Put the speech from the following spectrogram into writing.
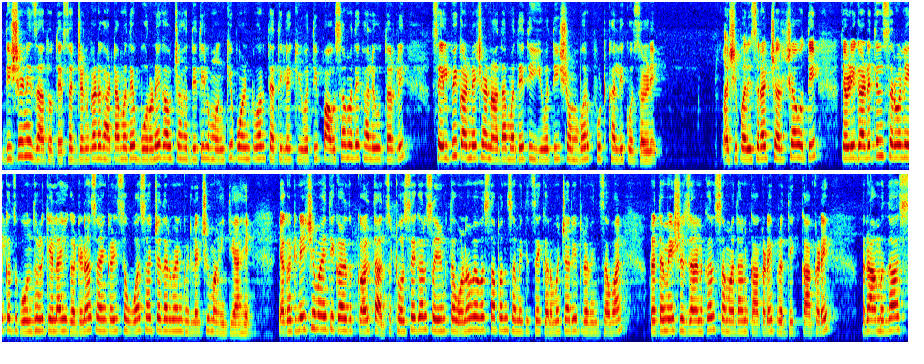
दिशेने जात होते. सज्जनगड घाटामध्ये बोर्णे गावच्या हद्दीतील मंकी पॉईंटवर त्यातील एक युवती पावसामध्ये खाली उतरली. सेल्फी काढण्याच्या नादामध्ये ती युवती शंभर फूट खाली कोसळली. अशी परिसरात चर्चा होती. त्यावेळी गाडीतील सर्वांनी एकच गोंधळ केला. ही घटना सायंकाळी सव्वा सातच्या दरम्यान घडल्याची माहिती आहे. या घटनेची माहिती कळ कळताच ठोसेघर संयुक्त वन व्यवस्थापन समितीचे कर्मचारी प्रवीण चव्हाण प्रथमेश जानकर समाधान काकडे प्रतीक काकडे रामदास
